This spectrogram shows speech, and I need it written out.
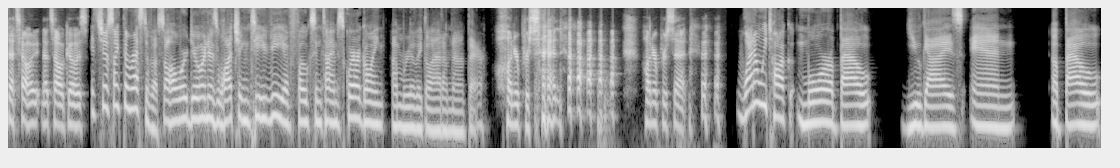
that's how it, that's how it goes. It's just like the rest of us. All we're doing is watching TV of folks in Times Square going, "I'm really glad I'm not there." Hundred percent, hundred percent. Why don't we talk more about you guys and about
